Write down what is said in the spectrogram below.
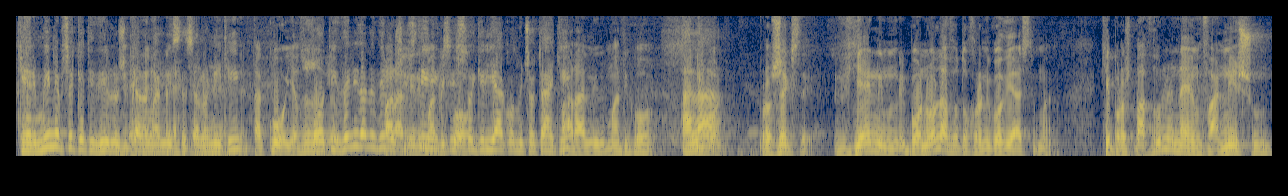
Και ερμήνευσε και τη δήλωση Καραμαλής στη Θεσσαλονίκη. Ε, τα ακούω, γι' αυτό σας ότι λέω. δεν ήταν δήλωση Παραλυρηματικό. στήριξης στον Κυριάκο Μητσοτάκη. Παραλυρηματικό. Αλλά- Λοιπόν, προσέξτε, βγαίνουν λοιπόν όλο αυτό το χρονικό διάστημα και προσπαθούν να εμφανίσουν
